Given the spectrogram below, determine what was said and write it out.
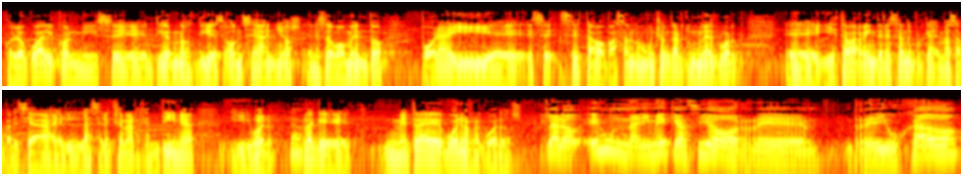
Con lo cual, con mis eh, tiernos 10, 11 años en ese momento, por ahí eh, se, se estaba pasando mucho en Cartoon Network eh, y estaba re interesante porque además aparecía el- la selección argentina y bueno, la verdad que me trae buenos recuerdos. Claro, es un anime que ha sido re- redibujado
